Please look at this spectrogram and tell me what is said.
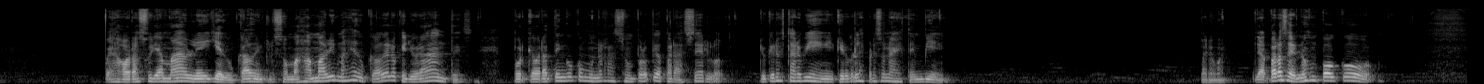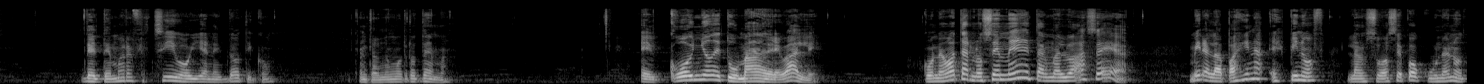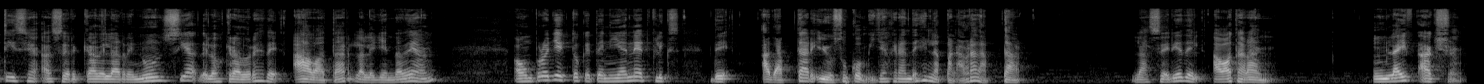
Pues ahora soy amable y educado, incluso más amable y más educado de lo que yo era antes, porque ahora tengo como una razón propia para hacerlo. Yo quiero estar bien y quiero que las personas estén bien. Pero bueno, ya para salirnos un poco del tema reflexivo y anecdótico, entrando en otro tema. El coño de tu madre, ¿vale? Con Avatar no se metan, malvada sea. Mira, la página Spin-off lanzó hace poco una noticia acerca de la renuncia de los creadores de Avatar, la leyenda de Anne, a un proyecto que tenía Netflix de adaptar, y uso comillas grandes en la palabra adaptar, la serie del Avatar Anne, un live action.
